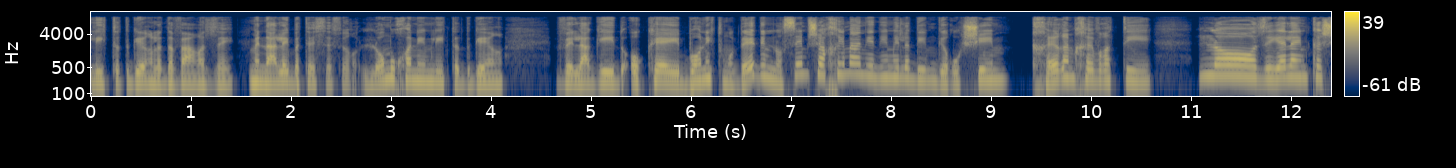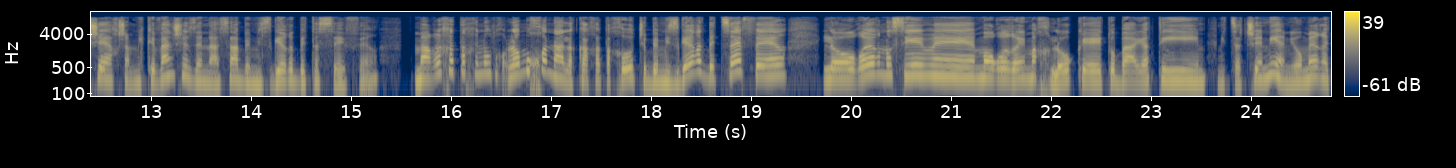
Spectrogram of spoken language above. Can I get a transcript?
להתאתגר לדבר הזה. מנהלי בתי ספר לא מוכנים להתאתגר. ולהגיד, אוקיי, בוא נתמודד עם נושאים שהכי מעניינים ילדים, גירושים, חרם חברתי. לא, זה יהיה להם קשה. עכשיו, מכיוון שזה נעשה במסגרת בית הספר, מערכת החינוך לא מוכנה לקחת אחריות שבמסגרת בית ספר לעורר נושאים אה, מעוררי מחלוקת או בעייתיים. מצד שני, אני אומרת,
